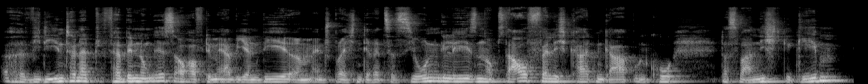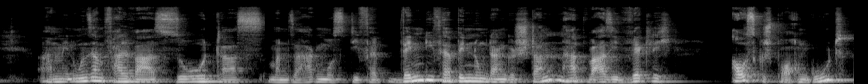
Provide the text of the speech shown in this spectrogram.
äh, wie die Internetverbindung ist, auch auf dem Airbnb ähm, entsprechend die Rezessionen gelesen, ob es da Auffälligkeiten gab und Co. Das war nicht gegeben. Ähm, in unserem Fall war es so, dass man sagen muss, die wenn die Verbindung dann gestanden hat, war sie wirklich ausgesprochen gut.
